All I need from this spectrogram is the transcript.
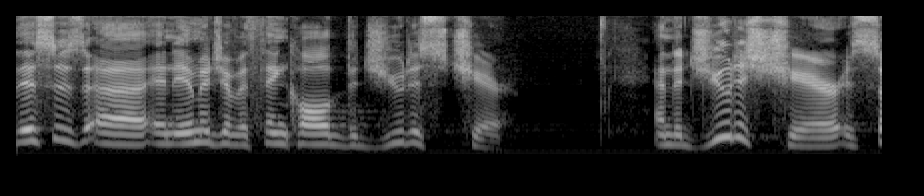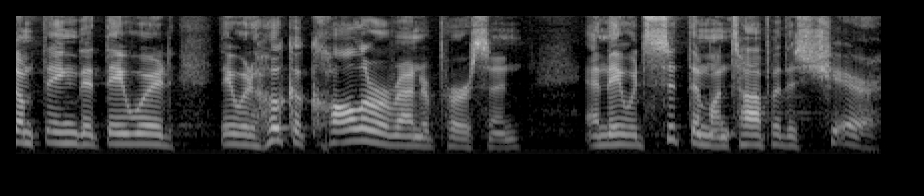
This is uh, an image of a thing called the Judas chair. And the Judas chair is something that they would, they would hook a collar around a person and they would sit them on top of this chair.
